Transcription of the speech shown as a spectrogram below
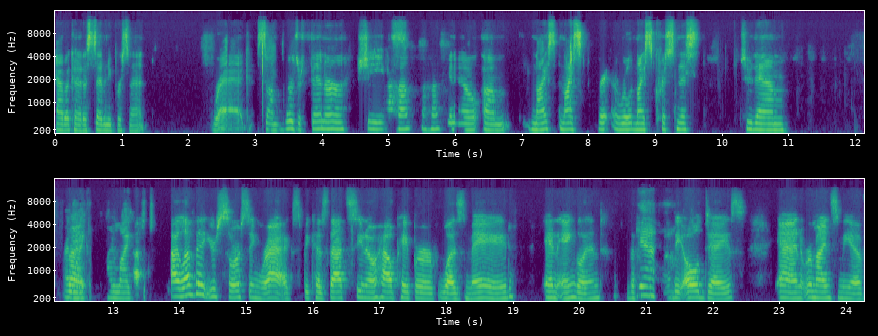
abaca to 70% rag. Some those are thinner sheets. Uh-huh, uh-huh. You know, um, nice, nice, a real nice crispness to them. I right. like. I like. I love that you're sourcing rags because that's you know how paper was made in England, the yeah. the old days, and it reminds me of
